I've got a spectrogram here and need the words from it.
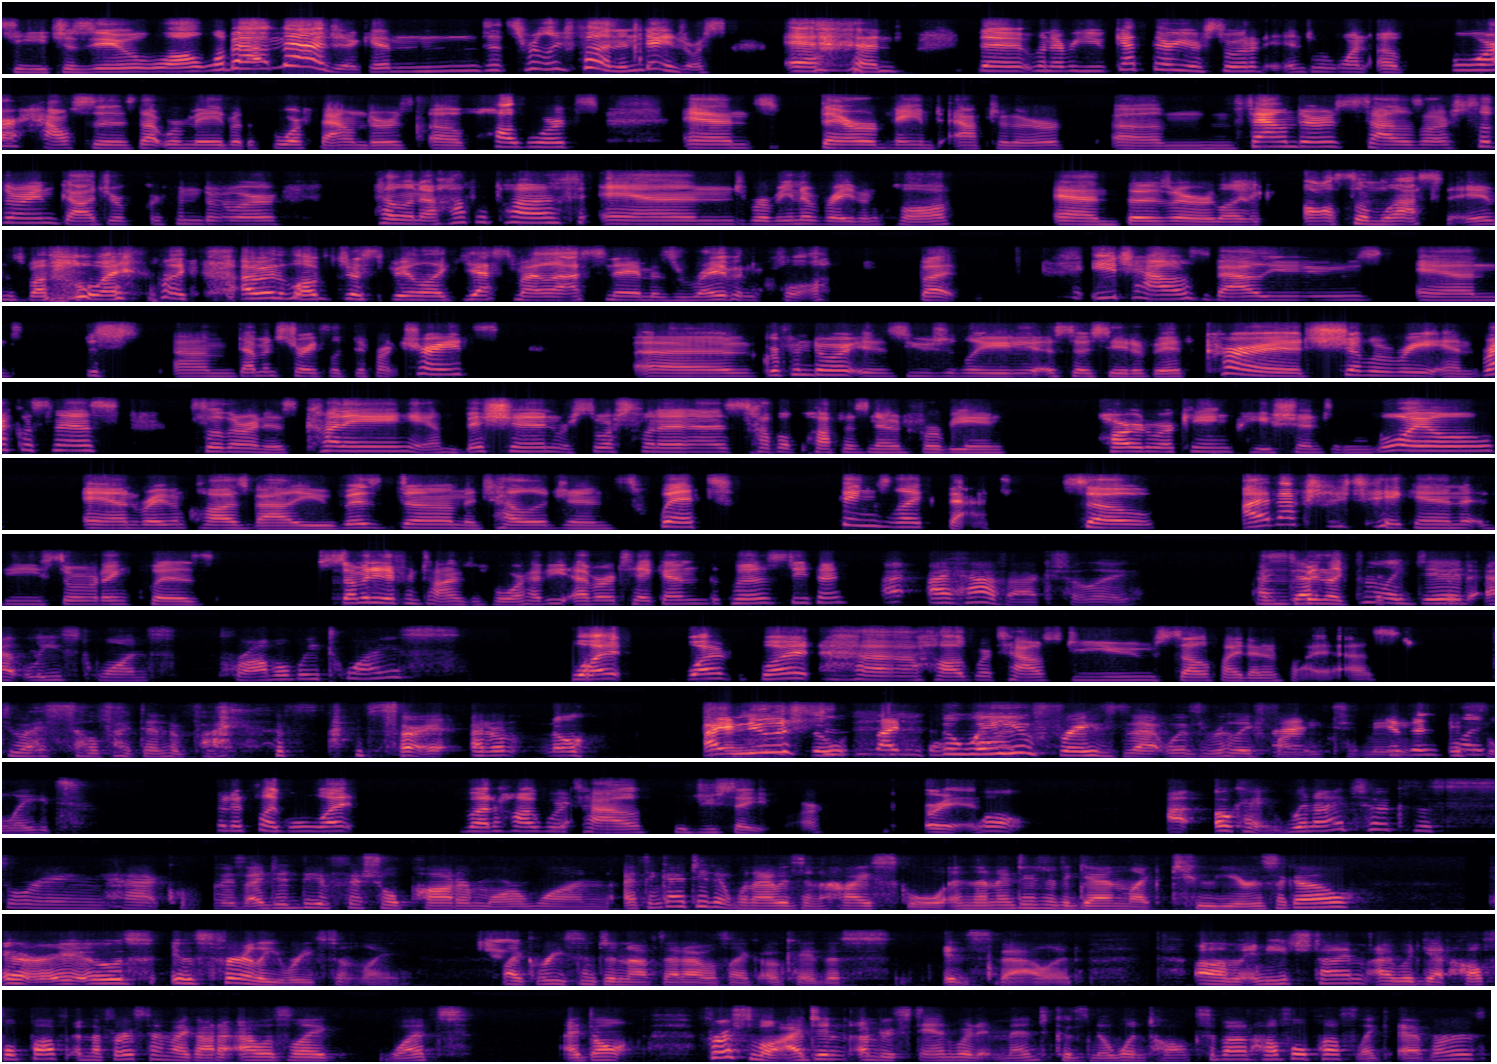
teaches you all about magic, and it's really fun and dangerous. And the whenever you get there, you're sorted into one of four houses that were made by the four founders of Hogwarts, and they're named after their um, founders Salazar Slytherin, Godric Gryffindor, Helena Hufflepuff, and Rowena Ravenclaw. And those are like awesome last names, by the way. Like, I would love to just be like, yes, my last name is Ravenclaw. But each house values and just um, demonstrates like different traits. uh, Gryffindor is usually associated with courage, chivalry, and recklessness. Slytherin is cunning, ambition, resourcefulness. Hufflepuff is known for being hardworking, patient, and loyal. And Ravenclaws value wisdom, intelligence, wit, things like that. So I've actually taken the sorting quiz so many different times before. Have you ever taken the quiz, do you think? I, I have actually. I Has been, like- definitely did at least once, probably twice. What what what uh, Hogwarts house do you self-identify as? Do I self-identify as? I'm sorry, I don't know. I knew as The- I The way you phrased that was really funny to me. it It's like- late. but it's like what what Hogwarts house would you say you are? Or in? Well, I, okay, when I took the sorting hat quiz, I did the official Pottermore one. I think I did it when I was in high school, and then I did it again like two years ago. It, it was it was fairly recently, like recent enough that I was like, okay, this is valid. Um, and each time I would get Hufflepuff, and the first time I got it, I was like, what? I don't. First of all, I didn't understand what it meant because no one talks about Hufflepuff like ever.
